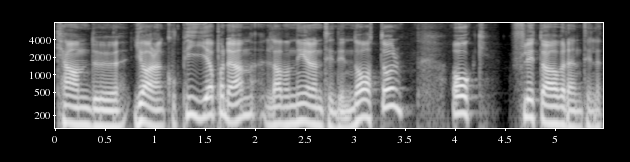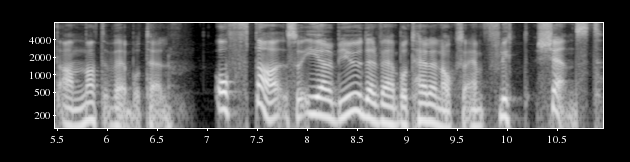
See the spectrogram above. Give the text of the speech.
kan du göra en kopia på den, ladda ner den till din dator och flytta över den till ett annat webbhotell. Ofta så erbjuder webbhotellen också en flyttjänst.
